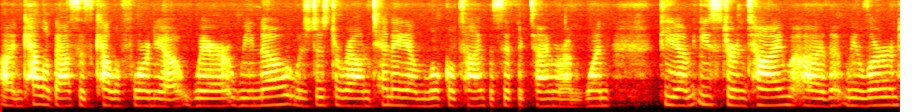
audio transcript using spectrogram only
uh, in Calabasas, California, where we know it was just around 10 a.m. local time, Pacific time, around 1 p.m. Eastern time, uh, that we learned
